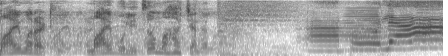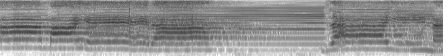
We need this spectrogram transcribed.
माय मराठी माय बोलीचं महाचॅनल. आपुल्या मायेरा जाईना.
